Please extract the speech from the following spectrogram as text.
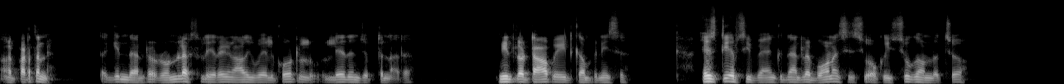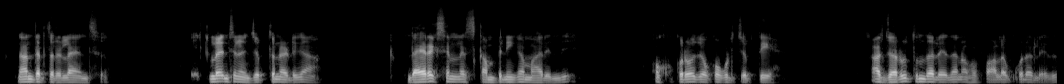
ఆహ్, పడుతున్నాయి. తగ్గిన దాంట్లో 2,24,000 లేదని చెప్తున్నారు. దీంట్లో top eight companies. HDFC bank దాంట్లో బోనస్ ఇష్యూ ఒక ఇష్యూగా ఉండొచ్చు. దాని తర్వాత రిలయన్స్. రిలయన్స్ నేను చెప్తున్నట్టుగా డైరెక్షన్‌లెస్ కంపెనీగా మారింది. ఒక్కొక్క రోజు ఒక్కొక్కటి చెప్తే అది జరుగుతుందా లేదా అని ఒక ఫాలో అప్ కూడా లేదు.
